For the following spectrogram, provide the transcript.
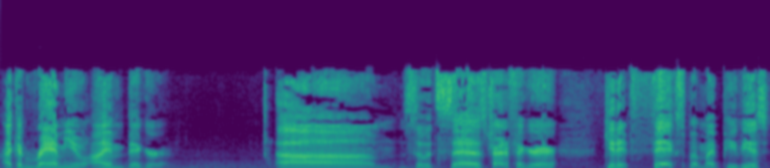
I could ram you. I am bigger. Um, so it says trying to figure get it fixed, but my previous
